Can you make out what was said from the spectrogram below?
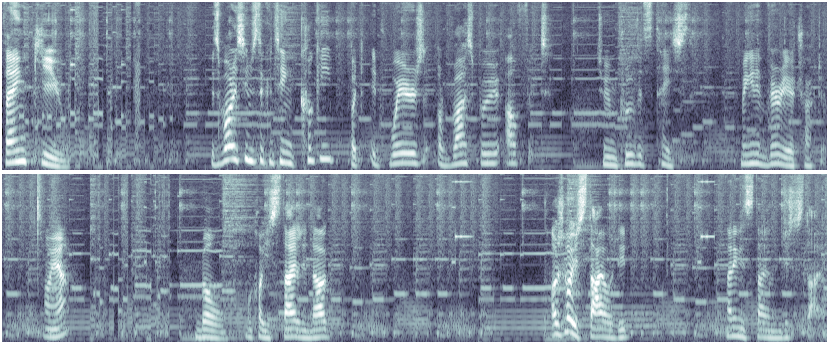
Thank you. Its body seems to contain cookie, but it wears a raspberry outfit to improve its taste, making it very attractive. Oh yeah? Bro, gonna call you styling, dog. I'll just call you style, dude. Not even styling, just. Style,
